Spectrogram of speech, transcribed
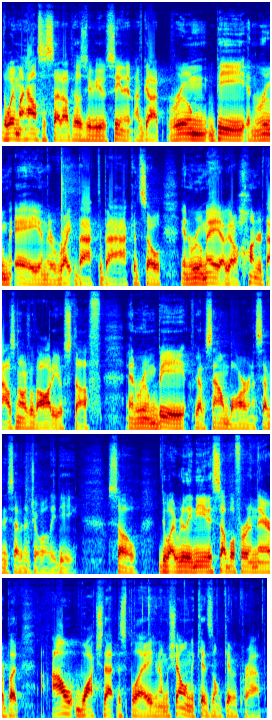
the way my house is set up, those of you who've seen it, I've got room B and room A, and they're right back to back. And so in room A, I've got $100,000 worth of audio stuff. And room B, I've got a sound bar and a 77 inch OLED. So do I really need a subwoofer in there? But I'll watch that display. You know, Michelle and the kids don't give a crap,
